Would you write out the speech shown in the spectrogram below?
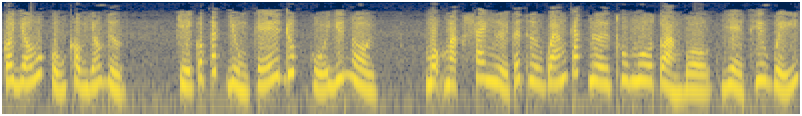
có giấu cũng không giấu được. Chỉ có cách dùng kế rút của dưới nồi. Một mặt sai người tới thư quán các nơi thu mua toàn bộ về thiêu quỷ.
